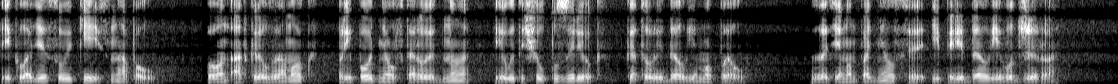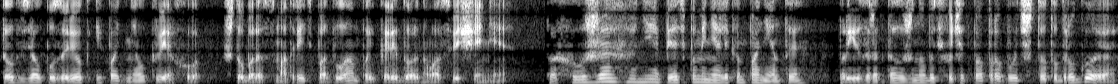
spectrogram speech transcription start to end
и кладя свой кейс на пол. Он открыл замок, приподнял второе дно и вытащил пузырек, который дал ему Пэл. Затем он поднялся и передал его Джиро. Тот взял пузырек и поднял кверху, чтобы рассмотреть под лампой коридорного освещения. «Похоже, они опять поменяли компоненты. Призрак, должно быть, хочет попробовать что-то другое».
